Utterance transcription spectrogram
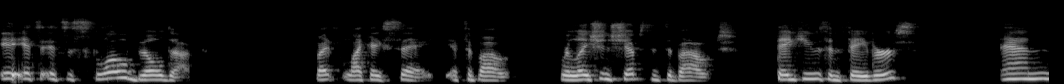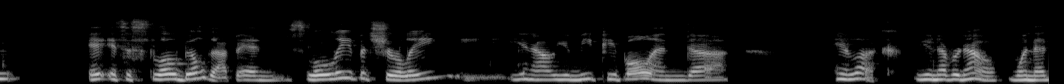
it, it's it's a slow buildup but like I say, it's about relationships, it's about thank yous and favors. And it, it's a slow buildup. And slowly but surely, you know, you meet people and, uh, hey, look, you never know when that,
